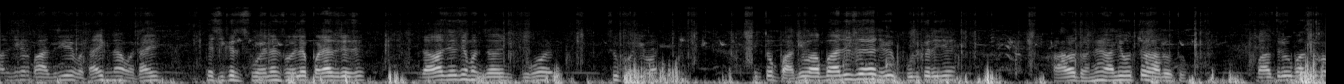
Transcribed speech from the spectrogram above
અને શીખર બાજરી એ વઢાય કે ના વધાય કે શીખર સોયલે સોયલે પડ્યા જ રહે છે જવા જઈએ છે મને જુઓ શું કર્યું વાત? એક તો ભાગી બાબા આલી છે એવી ભૂલ કરી છે. સારો ધને આલી હોત તો સારું હતું બાજરો બાજરો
